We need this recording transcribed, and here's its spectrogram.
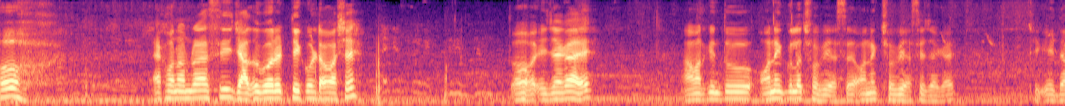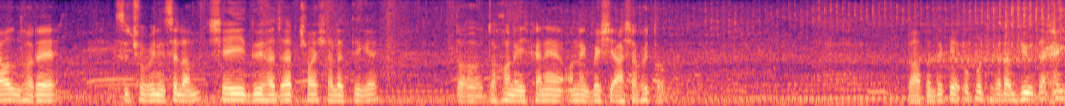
ও এখন আমরা আছি জাদুঘরের ঠিক উল্টা পাশে। তো এই জায়গায় আমার কিন্তু অনেকগুলো ছবি আছে, অনেক ছবি আছে এই জায়গায়। ঠিক এই দেওয়াল ধরে কিছু ছবি নিয়েছিলাম, সেই দুই হাজার ছয় সালের দিকে। তো যখন এইখানে অনেক বেশি আসা হইতো। তো আপনাদেরকে উপর থেকে একটা ভিউ দেখাই।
